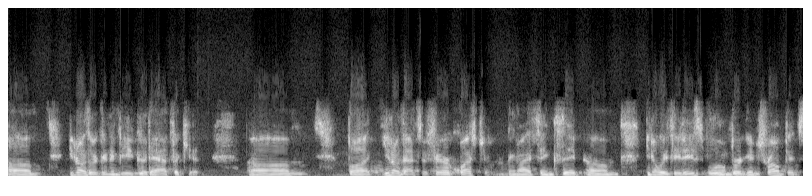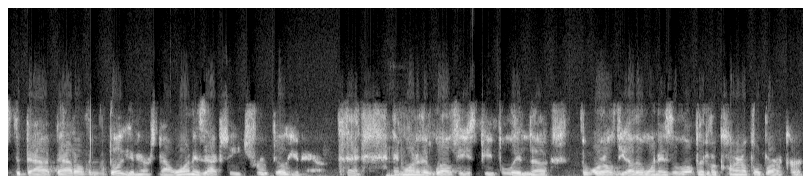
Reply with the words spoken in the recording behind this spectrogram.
um, you know, they're going to be a good advocate. Um, but, you know, that's a fair question. I mean, I think that, um, you know, if it is Bloomberg and Trump, it's the bat- battle of the billionaires. Now, one is actually a true billionaire and one of the wealthiest people in the, the world. The other one is a little bit of a carnival barker.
